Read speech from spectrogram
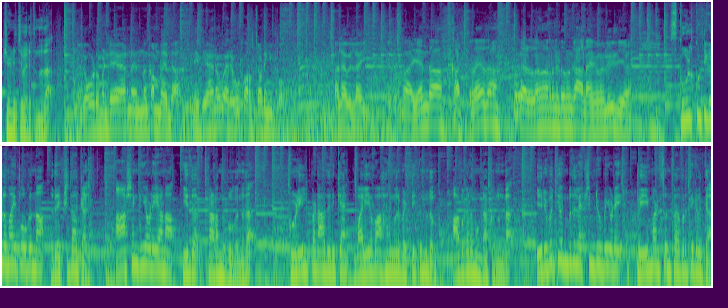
ക്ഷണിച്ചു വരുത്തുന്നത്. കാരണം പിന്നെ ഇത് വരവ് കുറച്ച് എന്താ കട്ടറ ഏതാ? വെള്ളം നിറഞ്ഞിട്ടൊന്നും കാണാൻ പോലും ഇല്ല. സ്കൂൾ കുട്ടികളുമായി പോകുന്ന രക്ഷിതാക്കൾ ആശങ്കയോടെയാണ് ഇത് കടന്നുപോകുന്നത്. കുഴിയിൽപ്പെടാതിരിക്കാൻ വലിയ വാഹനങ്ങൾ വെട്ടിക്കുന്നതും അപകടമുണ്ടാക്കുന്നുണ്ട്. ഇരുപത്തിയൊൻപത് ലക്ഷം രൂപയുടെ പ്രീ മൺസൂൺ പ്രവൃത്തികൾക്ക്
